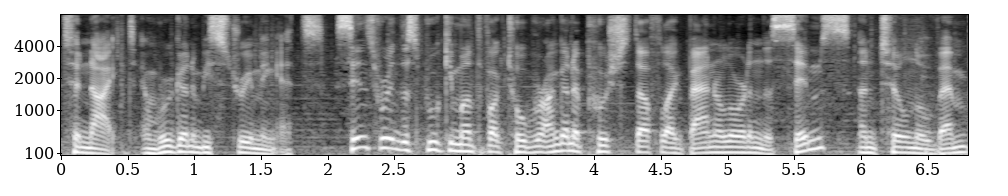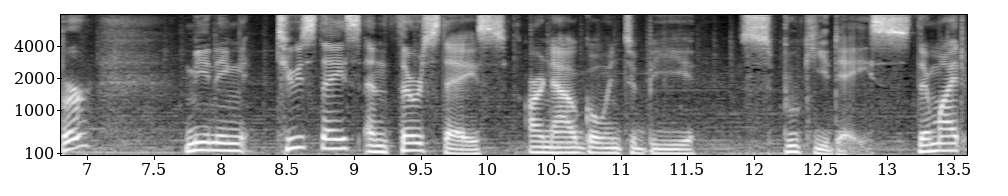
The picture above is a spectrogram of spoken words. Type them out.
tonight, and we're gonna be streaming it. Since we're in the spooky month of October, I'm gonna push stuff like Bannerlord and The Sims until November, meaning Tuesdays and Thursdays are now going to be spooky days. There might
